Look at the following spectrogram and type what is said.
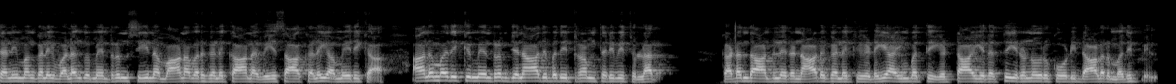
தனிமங்களை வழங்கும் என்றும் சீன மாணவர்களுக்கான விசாக்களை அமெரிக்கா அனுமதிக்கும் என்றும் ஜனாதிபதி ட்ரம்ப் தெரிவித்துள்ளார். கடந்த ஆண்டில் இரு நாடுகளுக்கு இடையே ஐம்பத்தி எட்டாயிரத்து இருநூறு கோடி டாலர் மதிப்பில்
